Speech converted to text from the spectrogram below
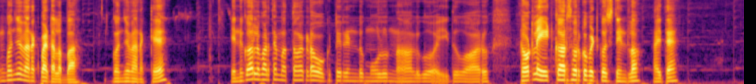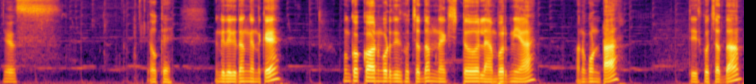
ఇంకొంచెం వెనక్కి పెట్టాలబ్బా. ఇంకొంచెం వెనక్కి. ఎన్ని కార్లు పడతాయి మొత్తం ఇక్కడ ఒకటి రెండు మూడు నాలుగు ఐదు ఆరు టోటల్ ఎయిట్ కార్స్ వరకు పెట్టుకోవచ్చు దీంట్లో అయితే. Yes okay. ఇంక దిగుదాం కనుకే ఇంకొక కార్ని కూడా తీసుకొచ్చేద్దాం. నెక్స్ట్ ల్యాంబోర్గ్నియా అనుకుంటా తీసుకొచ్చేద్దాం.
